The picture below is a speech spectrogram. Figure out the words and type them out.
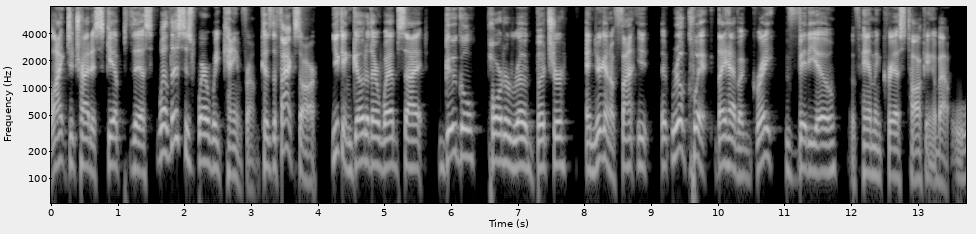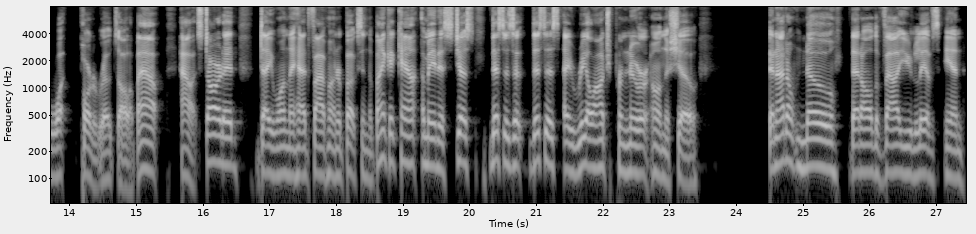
like to try to skip this. Well, this is where we came from because the facts are you can go to their website, Google Porter Road Butcher and you're going to find it uh, real quick. They have a great video of him and Chris talking about what Porter Road's all about, how it started. Day one, they had 500 bucks in the bank account. I mean, it's just this is a this is a real entrepreneur on the show, and I don't know that all the value lives in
